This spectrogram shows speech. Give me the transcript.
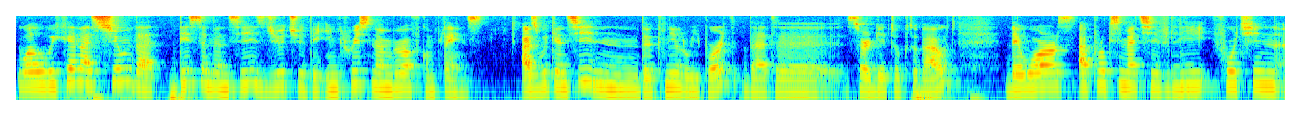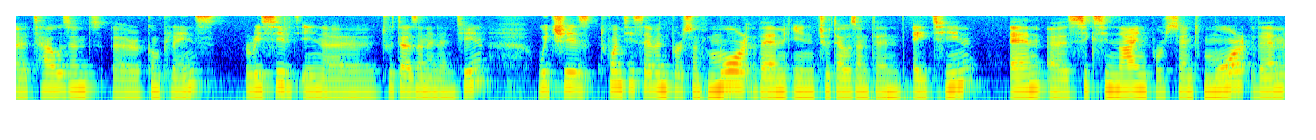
Well, we can assume that this tendency is due to the increased number of complaints. As we can see in the CNIL report that uh, Sergey talked about, there was approximately 14,000 uh, complaints received in uh, 2019, which is 27% more than in 2018 and 69% uh, more than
